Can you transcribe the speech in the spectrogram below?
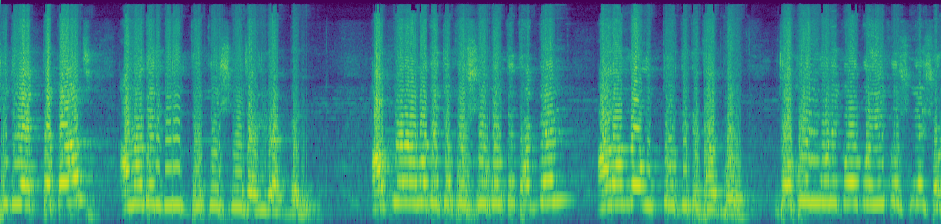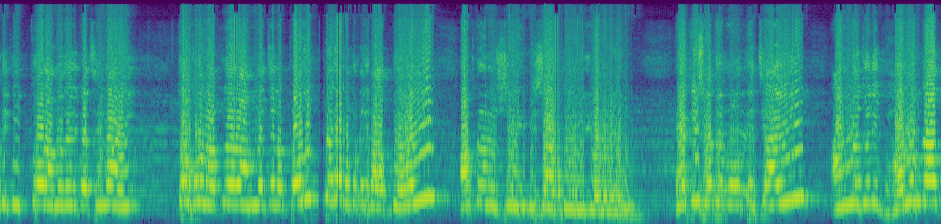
শুধু একটা কাজ, আমাদের বিরুদ্ধে প্রশ্ন জারি রাখবেন। আপনারা আমাদেরকে প্রশ্ন করতে থাকবেন, আর আমরা উত্তর দিতে থাকব। যখন মনে করব এই প্রশ্নের সঠিক উত্তর আমাদের কাছে নাই, তখন আপনারা, আমরা যেন পদত্যাগ করতে বাধ্য হই, আপনারা সেই হিসাব তৈরি করবেন। একই সাথে বলতে চাই, আমরা যদি ভালো কাজ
